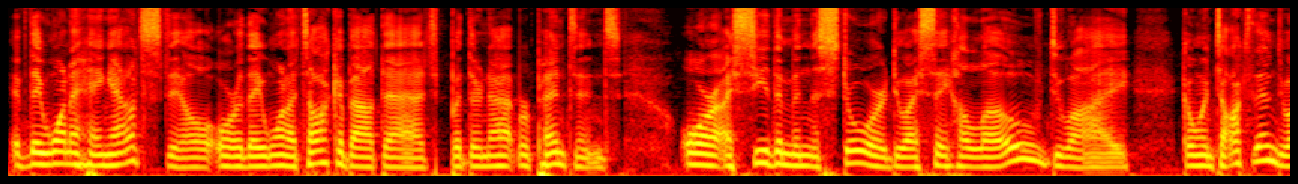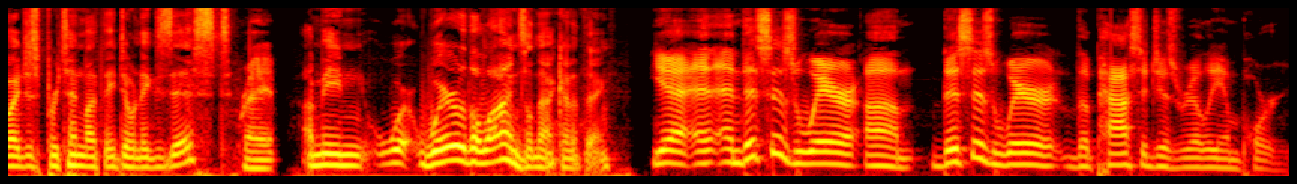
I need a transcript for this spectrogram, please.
if they want to hang out still or they want to talk about that but they're not repentant or i see them in the store do i say hello? Do i go and talk to them? Do i just pretend like they don't exist? Right. i mean where, where are the lines on that kind of thing? Yeah, and, and this is where um this is where the passage is really important.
